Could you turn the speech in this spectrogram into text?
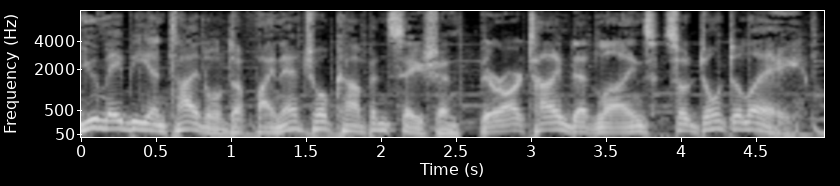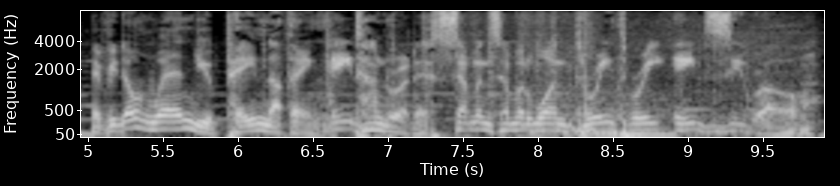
You may be entitled to financial compensation. There are time deadlines, so don't delay. If you don't win, you pay nothing. 800 771 3380.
